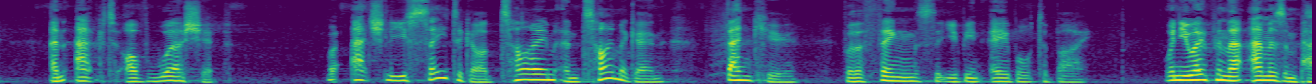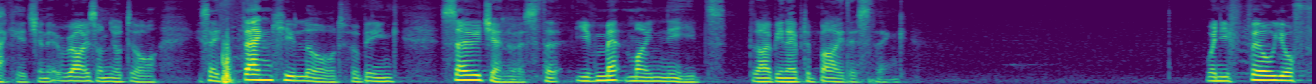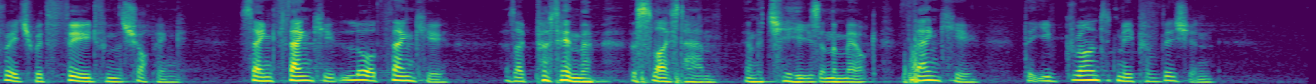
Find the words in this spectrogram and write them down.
an act of worship, where actually you say to God time and time again, Thank you for the things that you've been able to buy. When you open that Amazon package and it arrives on your door, you say, Thank you, Lord, for being so generous that you've met my needs, that I've been able to buy this thing. When you fill your fridge with food from the shopping, saying, Thank you, Lord, thank you, as I put in the, the sliced ham and the cheese and the milk, thank you that you've granted me provision.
